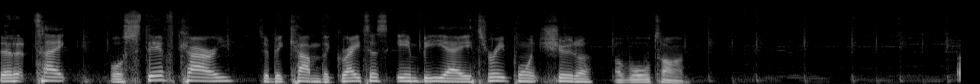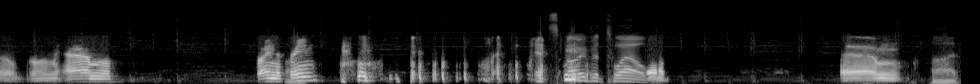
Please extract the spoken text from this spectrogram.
did it take for Steph Curry to become the greatest NBA three-point shooter of all time? oh, blimey. Um, phone a friend. It's over 12. um, Five.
